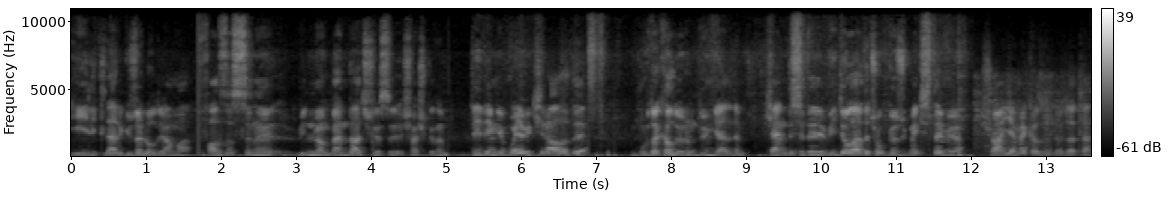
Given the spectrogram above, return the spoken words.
iyilikler güzel oluyor ama fazlasını bilmiyorum ben de açıkçası şaşkınım. Dediğim gibi bu evi kiraladı. Burada kalıyorum. Dün geldim. Kendisi de videolarda çok gözükmek istemiyor. Şu an yemek hazırlıyor zaten.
